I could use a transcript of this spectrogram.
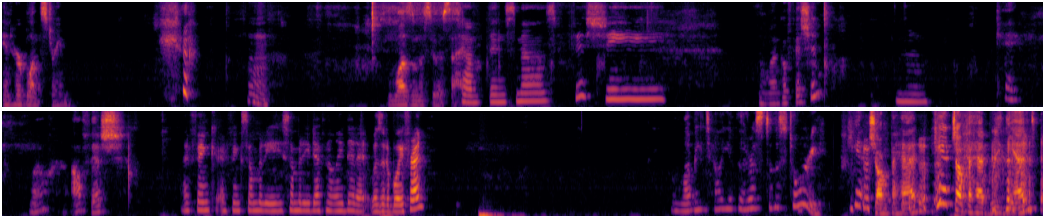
in her bloodstream. hmm. Wasn't a suicide. Something smells fishy. You want to go fishing? No. Okay. Well, I'll fish. I think I think somebody somebody definitely did it. Was it a boyfriend? Let me tell you the rest of the story. You can't jump ahead. You can't jump ahead, read the end.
